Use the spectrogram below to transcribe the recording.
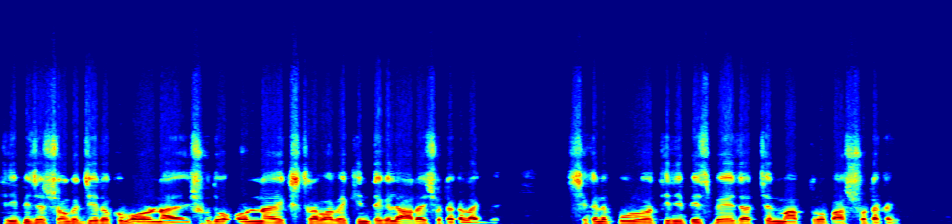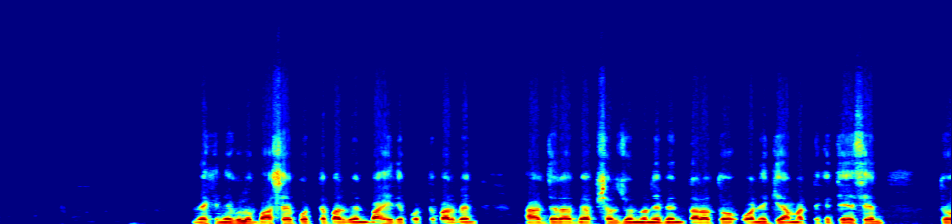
থ্রি পিসের সঙ্গে যেরকম ওড়নায় শুধু ওড়না এক্সট্রা ভাবে কিনতে গেলে আড়াইশো টাকা লাগবে। সেখানে পুরো থ্রি পিস পেয়ে যাচ্ছেন মাত্র পাঁচশো টাকায়। দেখেন, এগুলো বাসায় পড়তে পারবেন, বাহিরে পড়তে পারবেন। আর যারা ব্যবসার জন্য নেবেন, তারা তো অনেকে আমার থেকে চেয়েছেন। তো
